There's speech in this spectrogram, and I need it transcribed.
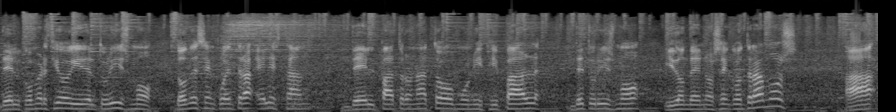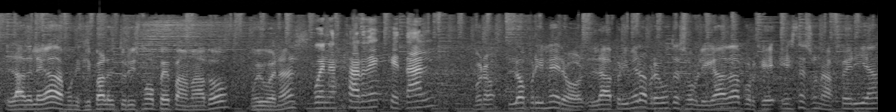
del comercio y del turismo, donde se encuentra el stand del Patronato Municipal de Turismo y donde nos encontramos a la delegada municipal de turismo, Pepa Amado. Muy buenas. Buenas tardes, ¿qué tal? Bueno, lo primero, la primera pregunta es obligada porque esta es una feria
